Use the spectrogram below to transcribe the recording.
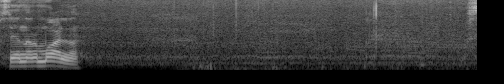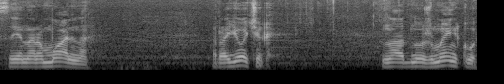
Все нормально. Все нормально. Райочок на одну жменьку.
